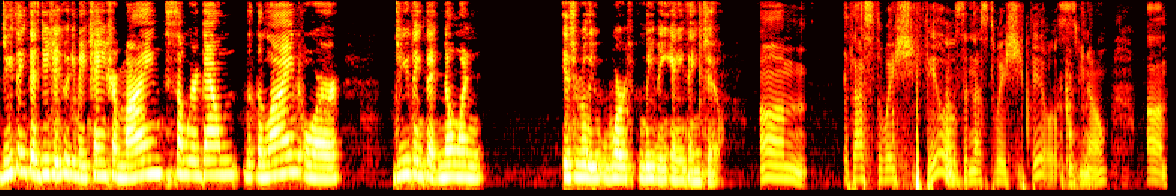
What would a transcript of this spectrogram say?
do you think that DJ Hoodie may change her mind somewhere down the, line, or do you think that no one is really worth leaving anything to? Um, if that's the way she feels, then that's the way she feels, you know. Um,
